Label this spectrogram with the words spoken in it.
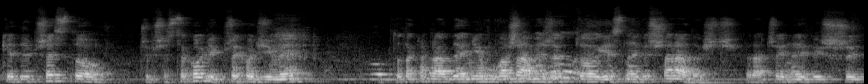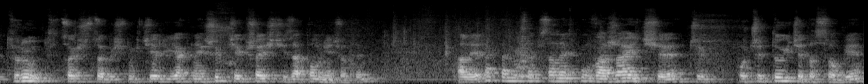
Kiedy przez to, czy przez cokolwiek przechodzimy, to tak naprawdę nie uważamy, że to jest najwyższa radość. Raczej najwyższy trud, coś, co byśmy chcieli jak najszybciej przejść i zapomnieć o tym. Ale jednak tam jest napisane, uważajcie, czy poczytujcie to sobie,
